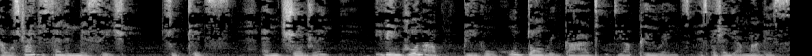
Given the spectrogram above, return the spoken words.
I was trying to send a message to kids and children, even grown up people who don't regard their parents, especially their mothers.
